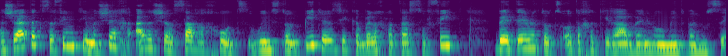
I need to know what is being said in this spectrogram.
השעיית הכספים תימשך עד אשר שר החוץ, וינסטון פיטרס, יקבל החלטה סופית בהתאם לתוצאות החקירה הבינלאומית בנושא.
